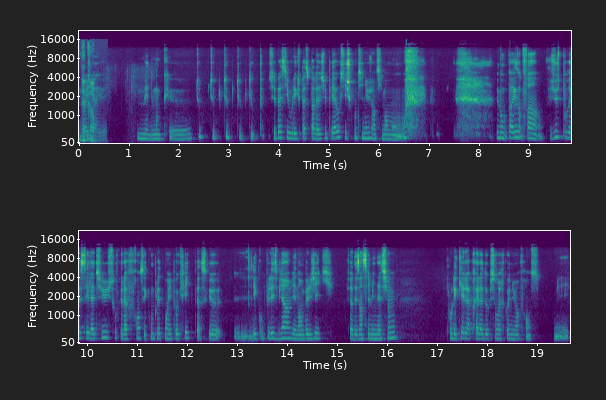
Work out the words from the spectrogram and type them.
D'accord. Mais donc, euh, toup, toup, toup, toup, toup. Je sais pas si vous voulez que je passe par la GPA ou si je continue gentiment mon. Mais bon, par exemple, enfin, juste pour rester là-dessus, je trouve que la France est complètement hypocrite parce que les couples lesbiens viennent en Belgique faire des inséminations pour lesquelles après l'adoption est reconnue en France. Mais,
